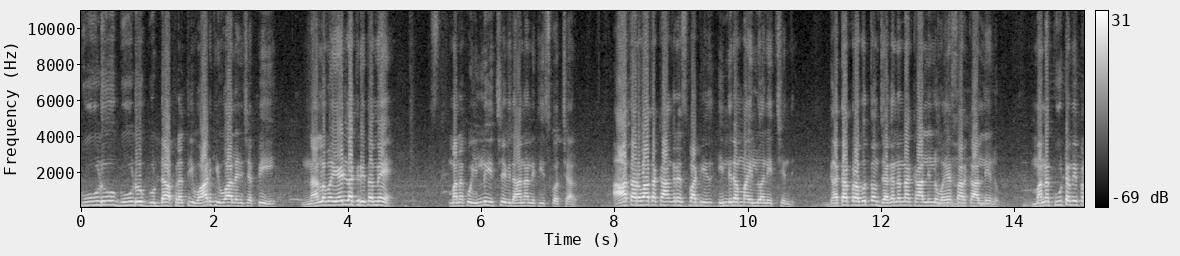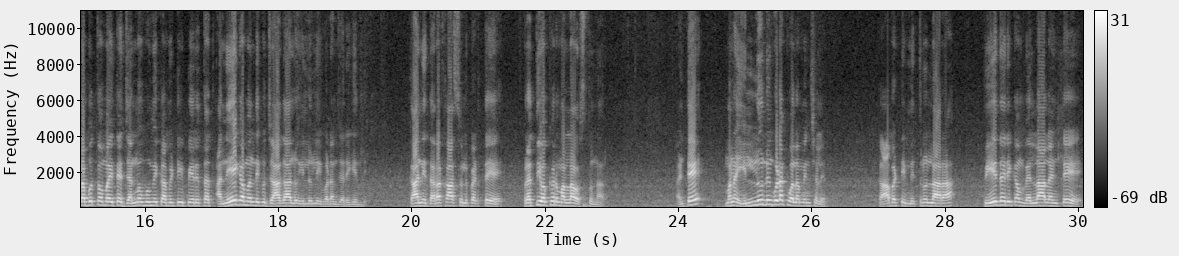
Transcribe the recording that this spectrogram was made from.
కూడు గూడు గుడ్డ ప్రతి వాడికి ఇవ్వాలని చెప్పి నలభై ఏళ్ళ క్రితమే మనకు ఇల్లు ఇచ్చే విధానాన్ని తీసుకొచ్చారు. ఆ తర్వాత కాంగ్రెస్ పార్టీ ఇందిరమ్మ ఇల్లు అని ఇచ్చింది. గత ప్రభుత్వం జగనన్న కాలనీలు వైఎస్ఆర్ కాలనీలు. మన కూటమి ప్రభుత్వం అయితే జన్మభూమి కమిటీ పేరుతో అనేక మందికి జాగాలు ఇల్లులు ఇవ్వడం జరిగింది. కానీ దరఖాస్తులు పెడితే ప్రతి ఒక్కరు మళ్ళా వస్తున్నారు. అంటే మన ఇల్లుని కూడా కొలమించలేం. కాబట్టి మిత్రులారా పేదరికం వెళ్ళాలంటే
